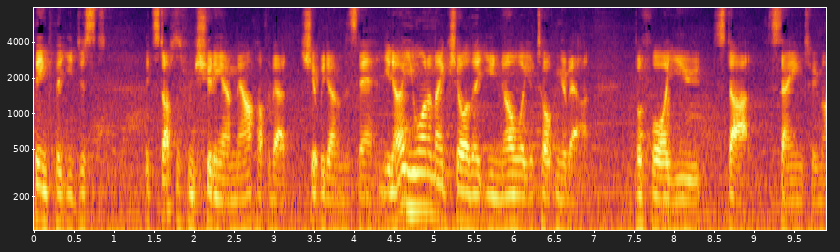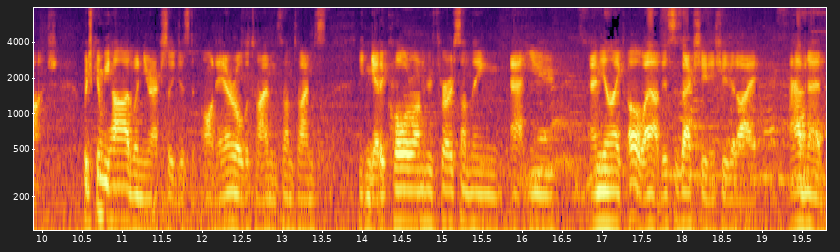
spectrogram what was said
think that you just it stops us from shooting our mouth off about shit we don't understand. You know, you want to make sure that you know what you're talking about before you start saying too much, which can be hard when you're actually just on air all the time. And sometimes you can get a caller on who throws something at you, and you're like, oh wow, this is actually an issue that I, I haven't had,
